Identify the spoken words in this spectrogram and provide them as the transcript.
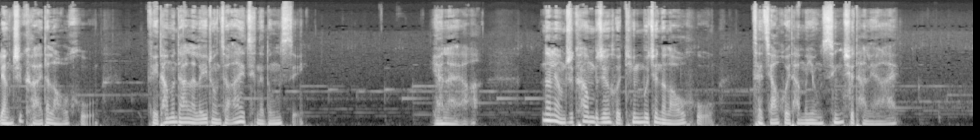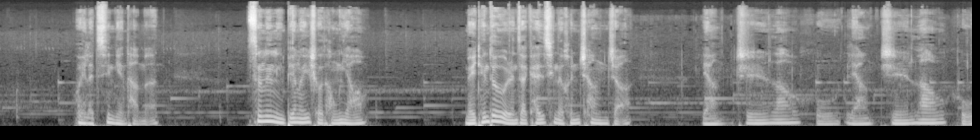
两只可爱的老虎给他们带来了一种叫爱情的东西。原来啊，那两只看不见和听不见的老虎，在教会他们用心去谈恋爱。为了纪念他们，森林里编了一首童谣。每天都有人在开心的哼唱着：“两只老虎，两只老虎，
